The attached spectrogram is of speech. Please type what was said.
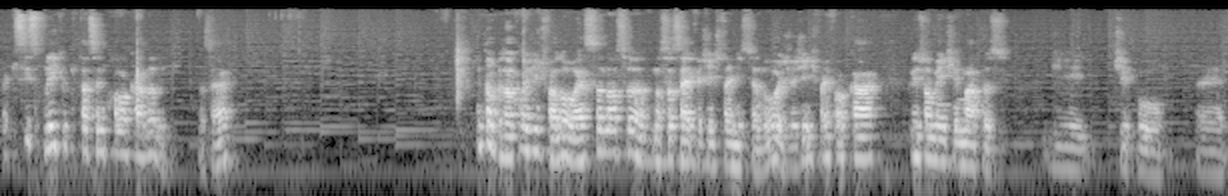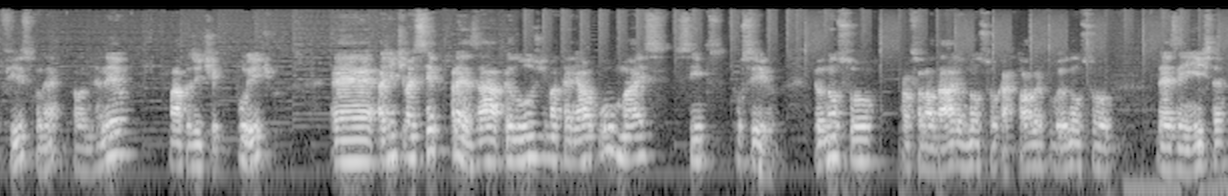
para que se explique o que está sendo colocado ali, tá certo? Então, pessoal, como a gente falou, essa nossa, nossa série que a gente está iniciando hoje, a gente vai focar principalmente em mapas de tipo é, físico, né, falando de relevo, mapas de tipo político, é, a gente vai sempre prezar pelo uso de material o mais simples possível. Eu não sou profissional da área, eu não sou cartógrafo, eu não sou desenhista,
